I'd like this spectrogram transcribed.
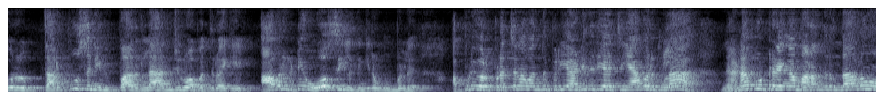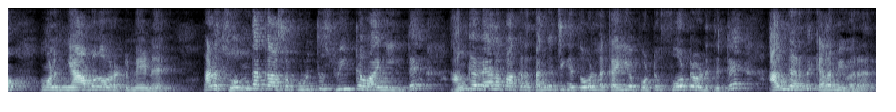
ஒரு தர்பூசணி விற்பாருல்ல அஞ்சு ரூபா பத்து ரூபாய்க்கு. அவர்கிட்டயே ஓசியில் திங்கிற கும்பல். அப்படி ஒரு பிரச்சனை வந்து பெரிய அடிதடியாச்சு ஞாபகம் இருக்குங்களா? நினைவூட்டுறேங்க மறந்துருந்தாலும் உங்களுக்கு ஞாபகம் வரட்டுமேன்னு. ஆனால் சொந்த காசை கொடுத்து ஸ்வீட்டை வாங்கிக்கிட்டு அங்கே வேலை பார்க்குற தங்கச்சிங்க தோளில் கையை போட்டு ஃபோட்டோ எடுத்துட்டு அங்கேருந்து கிளம்பி வர்றாரு.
